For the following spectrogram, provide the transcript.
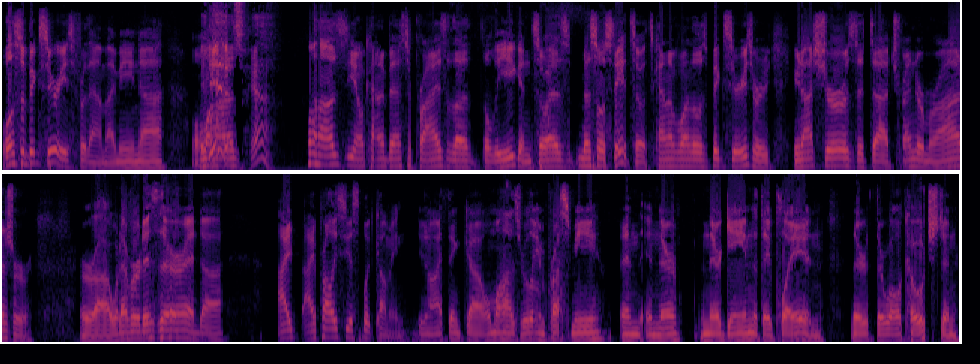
Well, it's a big series for them. I mean, uh, Omaha is, yeah. Omaha's, you know, kind of been a surprise of the, the league, and so has Minnesota State. So it's kind of one of those big series where you're not sure is it uh, trend or mirage or or uh, whatever it is there. And uh, I I probably see a split coming. You know, I think uh, Omaha has really impressed me in in their in their game that they play, and they're they're well coached. And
